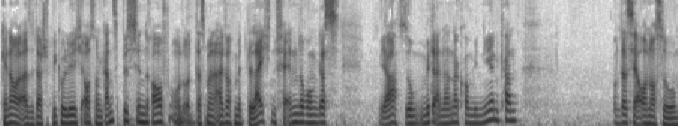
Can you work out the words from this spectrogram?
genau. Also da spekuliere ich auch so ein ganz bisschen drauf und, und dass man einfach mit leichten Veränderungen das ja so miteinander kombinieren kann. Und das ja auch noch so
